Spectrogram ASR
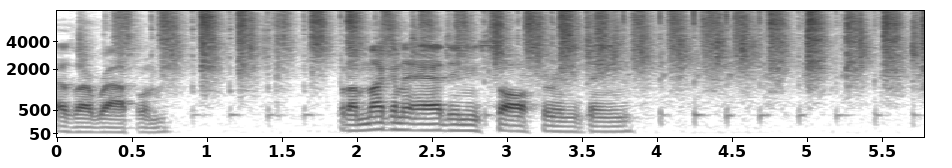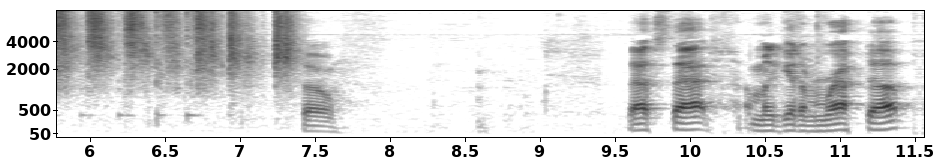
as I wrap them. But I'm not going to add any sauce or anything. So that's that. I'm going to get them wrapped up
